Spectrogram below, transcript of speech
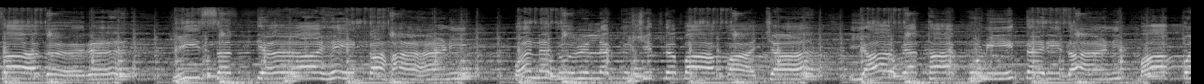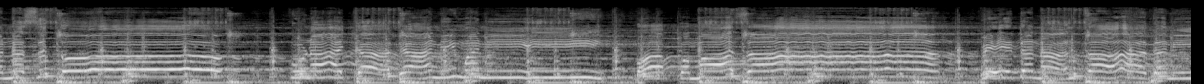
सागर ही सत्य आहे कहाणी. पण दुर्लक्षित बापाच्या या व्यथा कुणी तरी जाणी. बाप नसतो कुणाच्या ध्यानी मनी. बाप माझा वेदनांचा धनी.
